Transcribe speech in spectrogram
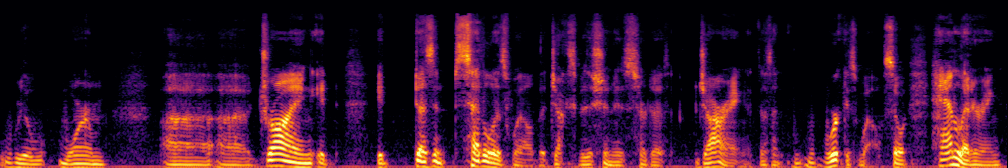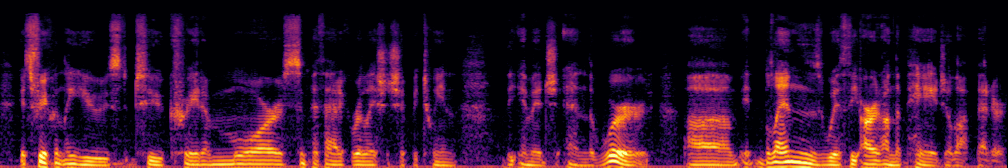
real warm uh, uh, drawing. It it doesn't settle as well. The juxtaposition is sort of jarring. It doesn't work as well. So hand lettering is frequently used to create a more sympathetic relationship between the image and the word. Um, it blends with the art on the page a lot better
